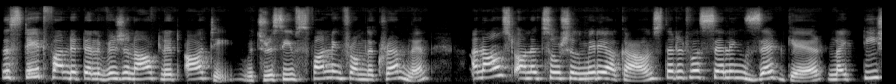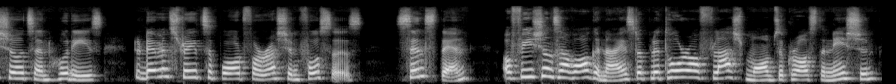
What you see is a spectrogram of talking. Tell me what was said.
the state funded television outlet RT, which receives funding from the Kremlin, announced on its social media accounts that it was selling Z gear like t shirts and hoodies to demonstrate support for Russian forces. Since then, officials have organized a plethora of flash mobs across the nation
